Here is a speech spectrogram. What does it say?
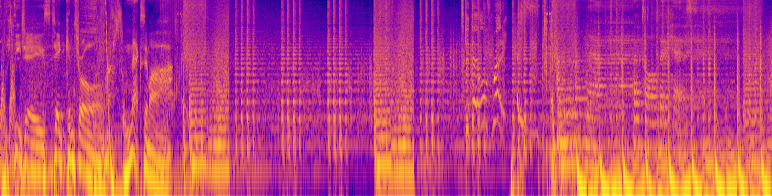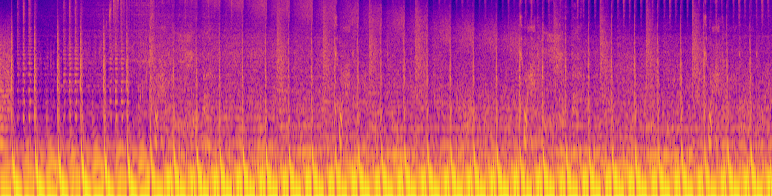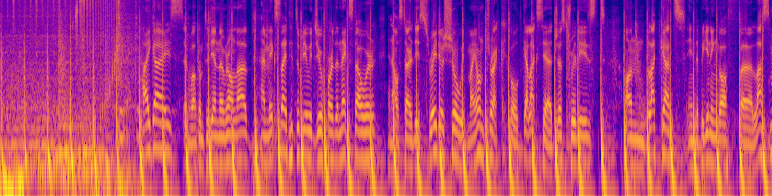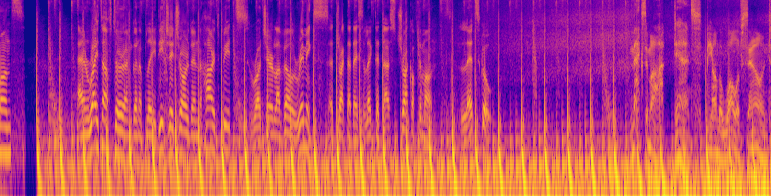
DJs take control. Maxima. Hi guys, and welcome to the Underground Lab. I'm excited to be with you for the next hour, and I'll start this radio show with my own track called Galaxia, just released on Black Kat in the beginning of uh, last month. And right after, I'm gonna play DJ Jordan Heartbeat Roger Lavelle remix, a track that I selected as track of the month. Let's go. Maxima, dance beyond the wall of sound.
